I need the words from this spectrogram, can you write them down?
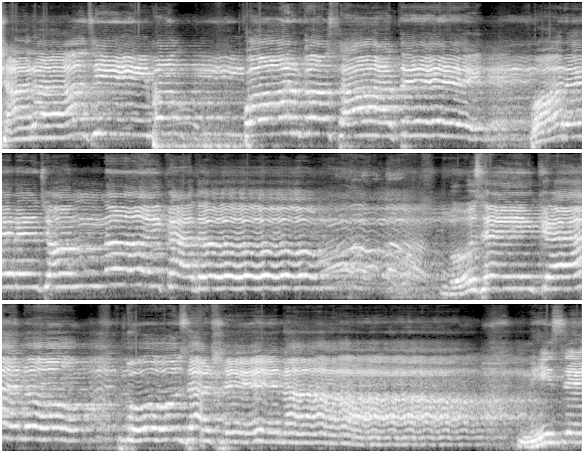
সারা সাথে জন্যই বুঝে কেন বুঝাসে না? মিশে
